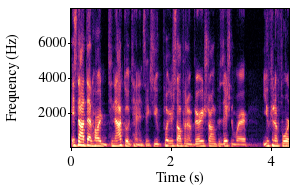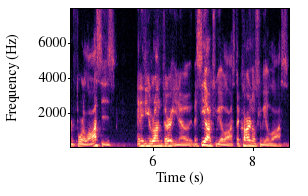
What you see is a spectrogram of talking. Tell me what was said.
it's not that hard to not go 10 and 6. You've put yourself in a very strong position where you can afford four losses. And if you run through it, you know, the Seahawks could be a loss, the Cardinals could be a loss,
